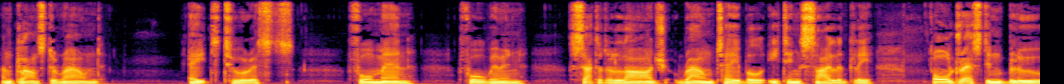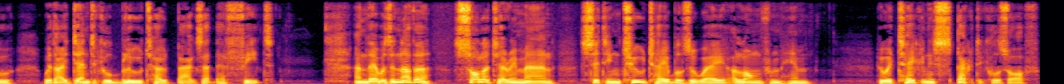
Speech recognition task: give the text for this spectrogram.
and glanced around. Eight tourists, four men, four women, sat at a large, round table eating silently, all dressed in blue, with identical blue tote bags at their feet. And there was another solitary man sitting two tables away along from him who had taken his spectacles off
